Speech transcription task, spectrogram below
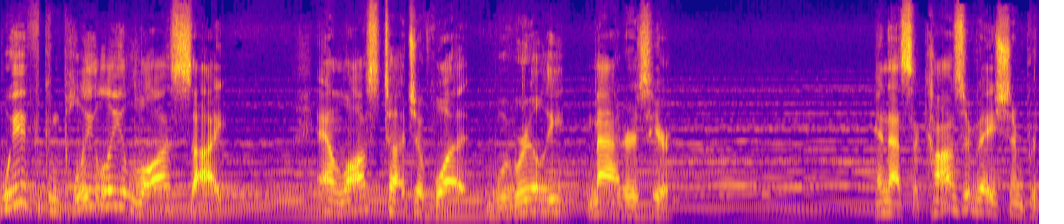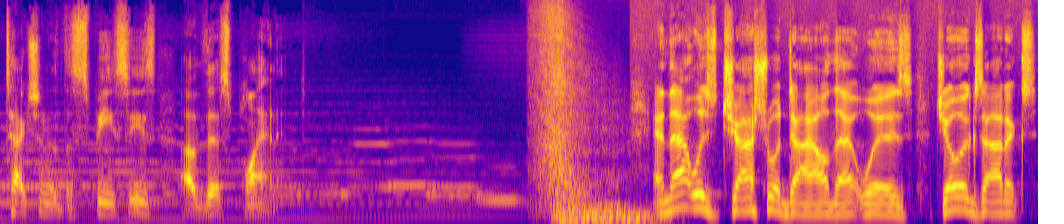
We've completely lost sight and lost touch of what really matters here. And that's the conservation and protection of the species of this planet. And that was Joshua Dial. That was Joe Exotic's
